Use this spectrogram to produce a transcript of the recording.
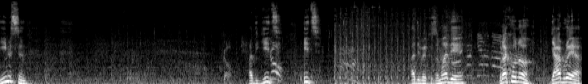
İyi misin? Hadi git. Git. Hadi be kızım hadi. Bırak onu. Gel buraya.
